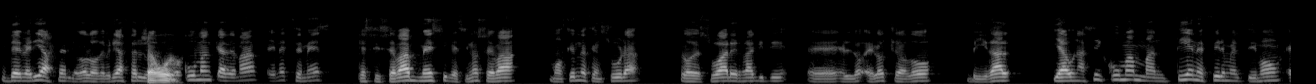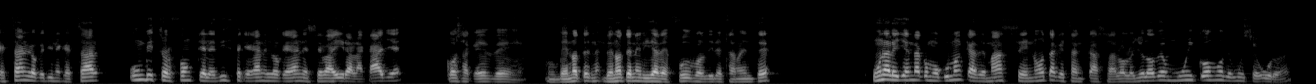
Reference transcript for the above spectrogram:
Debería hacerlo, lo debería hacerlo. Seguro. Kuman, que además en este mes, que si se va Messi, que si no se va, moción de censura, lo de Suárez, Rakiti, eh, el, 8 a 2, Vidal, y aún así Kuman mantiene firme el timón, está en lo que tiene que estar. Un Víctor Font que le dice que gane lo que gane, se va a ir a la calle, cosa que es de, no, de no tener idea de fútbol directamente. Una leyenda como Kuman que además se nota que está en casa, Lolo. Yo lo veo muy cómodo y muy seguro. ¿eh?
